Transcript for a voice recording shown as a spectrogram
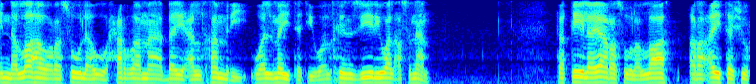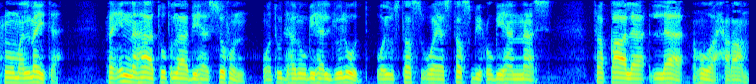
إن الله ورسوله حرم بيع الخمر والميتة والخنزير والأصنام. فقيل يا رسول الله: أرأيت شحوم الميتة؟ فإنها تطلى بها السفن وتدهن بها الجلود ويستصبح بها الناس. فقال لا هو حرام.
